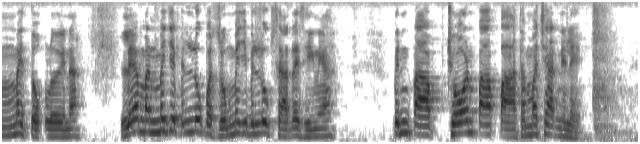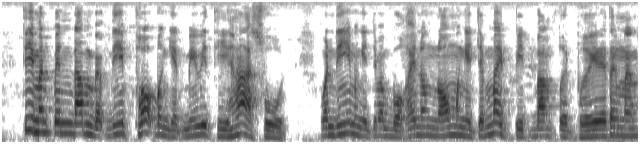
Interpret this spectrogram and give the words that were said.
ำไม่ตกเลยนะ และมันไม่ใช่เป็นลูกผสมไม่ใช่เป็นลูกสัตว์อะไรสิ่งนะเป็นปลาช้อนปลาป่าธรรมชาตินี่แหละ ที่มันเป็นดำแบบนี้เพราะบางเอียดมีวิธีห้าสูตร วันนี้บางเอียดจะมาบอกให้น้องๆบางเอียดจะไม่ปิดบังเปิดเผยอะไรทั้งนั้น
